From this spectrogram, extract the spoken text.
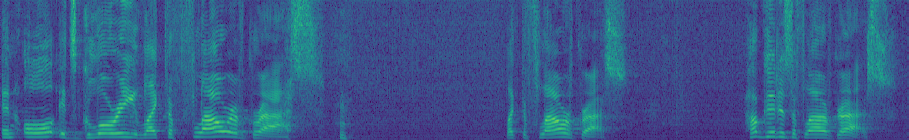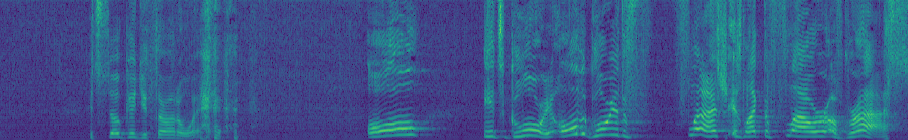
and all its glory like the flower of grass. like the flower of grass. How good is the flower of grass? It's so good you throw it away. all its glory, all the glory of the flesh is like the flower of grass.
